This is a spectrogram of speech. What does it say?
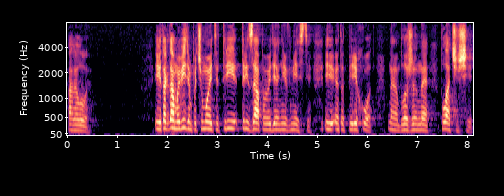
Аллилуйя. И тогда мы видим, почему эти три, три заповеди, они вместе, и этот переход – блаженные плачущие.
